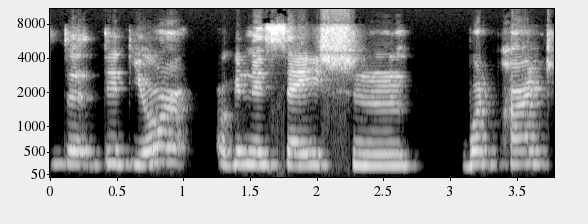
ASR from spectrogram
the, did your organization, what part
